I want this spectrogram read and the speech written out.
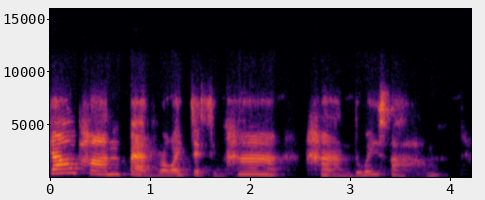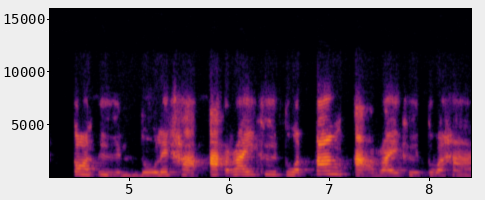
9,875 หารด้วย 3 ก่อนอื่นดูเลยค่ะ อะไรคือตัวตั้งอะไรคือตัวหา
